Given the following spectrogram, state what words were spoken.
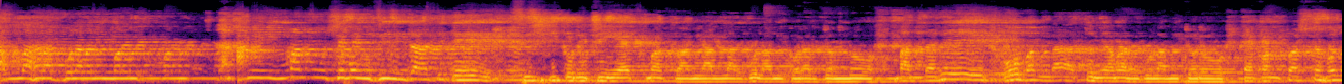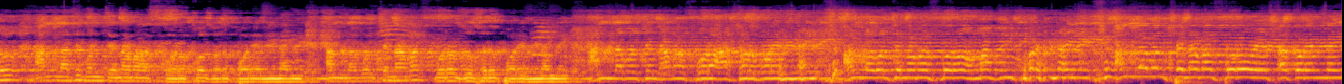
আল্লাহ রাব্বুল বলেন, আমি মানুষ এবং জিন জাতিকে সৃষ্টি করেছি একমাত্র আমি আল্লাহর গোলামি করার জন্য। বান্দা রে, ও বান্দা, তুমি আমার গোলামি করো। এখন প্রশ্ন হলো, আল্লাহ যে বলছে নামাজ পড়ো, ফজর পড়েন নাই। আল্লাহ বলছে নামাজ পড়ো, জোহর পড়েন নাই। আল্লাহ বলছে নামাজ পড়ো, আসর পড়েন নাই। আল্লাহ বলছে নামাজ পড়ো, মাগরিব পড়েন নাই। আল্লাহ বলছে নামাজ পড়ো এসা করেন নাই।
